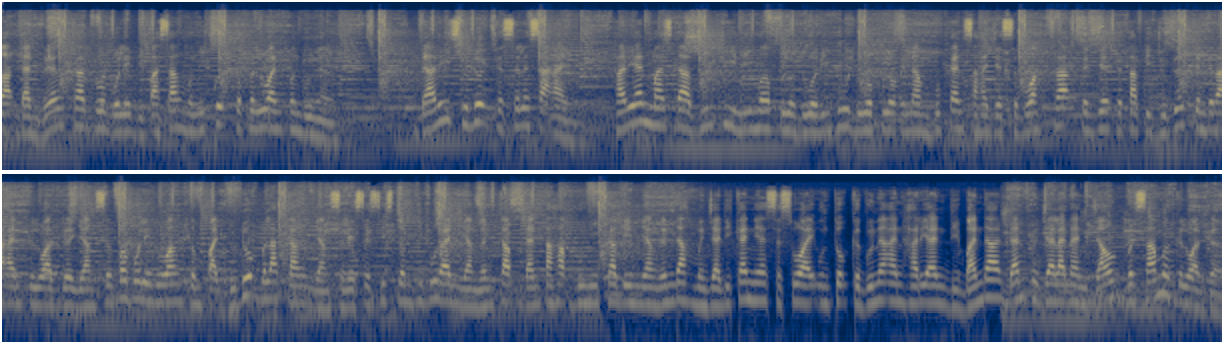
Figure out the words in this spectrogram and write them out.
bak dan rel kargo boleh dipasang mengikut keperluan pengguna. Dari sudut keselesaan, Harian Mazda BT50 2026 bukan sahaja sebuah truk kerja tetapi juga kenderaan keluarga yang serba boleh ruang tempat duduk belakang yang selesa sistem hiburan yang lengkap dan tahap bunyi kabin yang rendah menjadikannya sesuai untuk kegunaan harian di bandar dan perjalanan jauh bersama keluarga.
